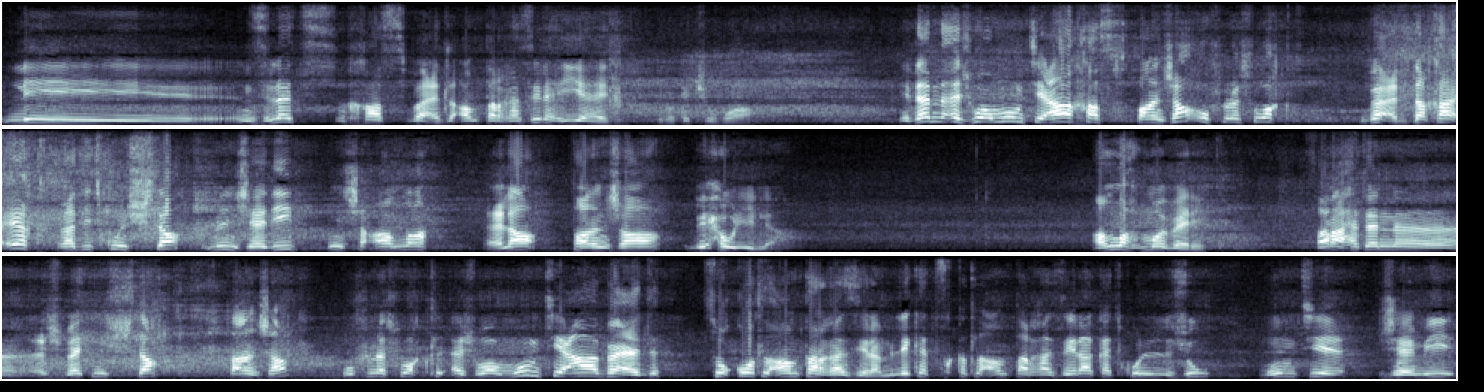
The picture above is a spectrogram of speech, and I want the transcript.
اللي نزلت خاص بعد الأمطار غزيره هي هذه. كما كتشوفوها. إذا اجواء ممتعة خاص في طنجة وفي نفس الوقت بعد دقائق غادي تكون الشتاء من جديد إن شاء الله على طنجة بحول الله. اللهم بارك. صراحة عجبتني الشتاء طنجة وفي نفس الوقت الأجواء ممتعة بعد سقوط الامطار غزيره. ملي كتسقط الامطار غزيره كتكون الجو ممتع جميل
